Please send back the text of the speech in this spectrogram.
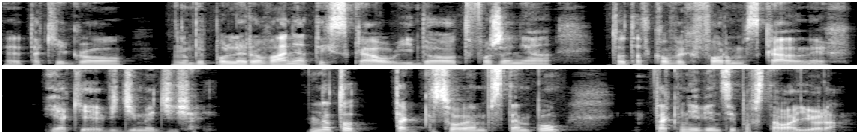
e, takiego wypolerowania tych skał i do tworzenia dodatkowych form skalnych, jakie widzimy dzisiaj. No to tak słowem wstępu, tak mniej więcej powstała Jura.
